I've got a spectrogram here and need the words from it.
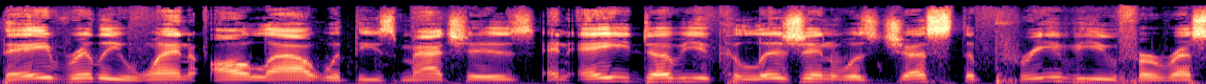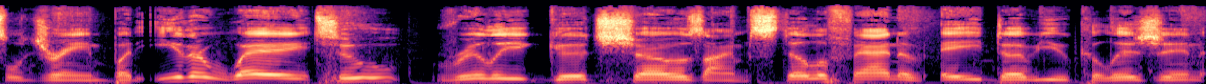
they really went all out with these matches. And AEW Collision was just the preview for WrestleDream. But either way, two really good shows. I'm still a fan of AEW Collision.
